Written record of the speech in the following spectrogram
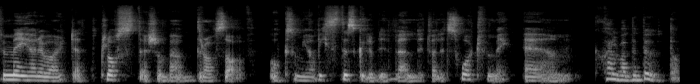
För mig har det varit ett plåster som behövde dras av och som jag visste skulle bli väldigt, väldigt svårt för mig. Ehm, Själva debuten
